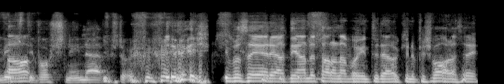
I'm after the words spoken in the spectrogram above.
viktig ja. forskning där förstår du. Vi får säga det att neandertalarna var inte där och kunde försvara sig.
